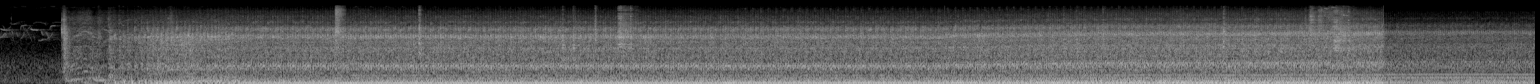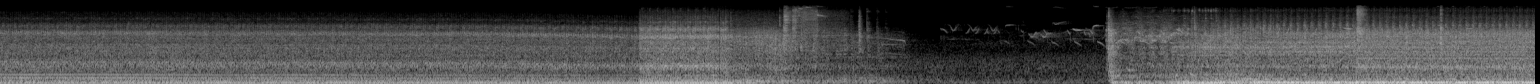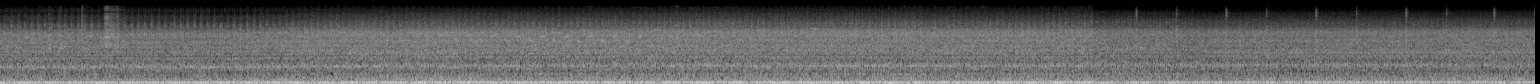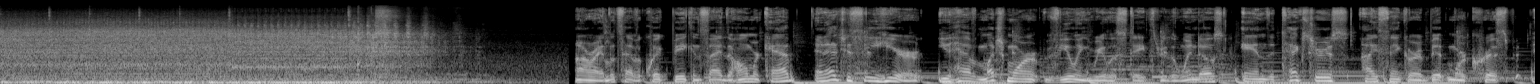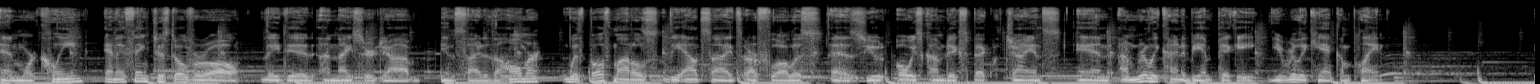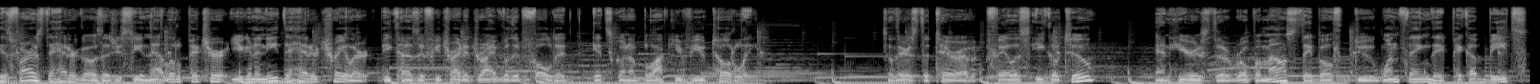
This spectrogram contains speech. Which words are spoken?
All right, let's have a quick peek inside the Holmer cab. And as you see here, you have much more viewing real estate through the windows, and the textures I think are a bit more crisp and more clean. And I think just overall, they did a nicer job inside of the Holmer. With both models, the outsides are flawless, as you always come to expect with Giants, and I'm really kind of being picky. You really can't complain. As far as the header goes, as you see in that little picture, you're going to need the header trailer because if you try to drive with it folded, it's going to block your view totally. So there's the Terra Felis Eco 2, and here's the Ropa mouse. They both do one thing, they pick up beets.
